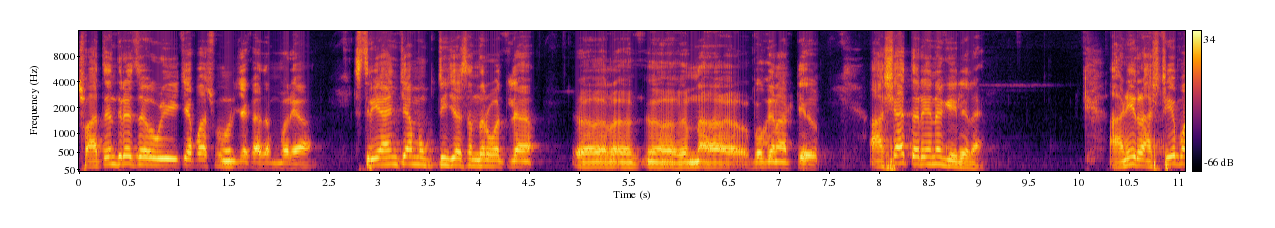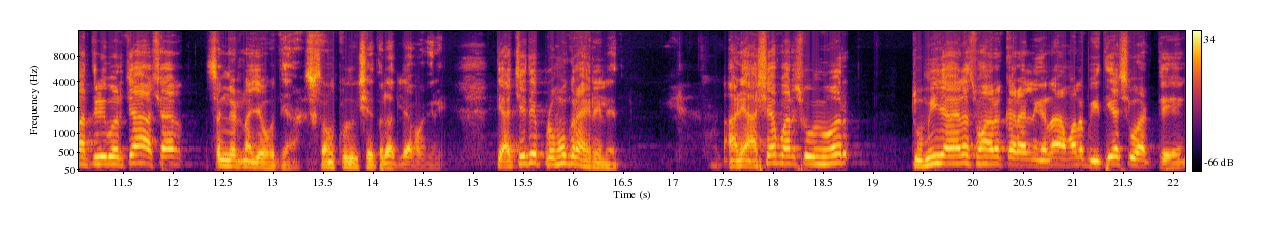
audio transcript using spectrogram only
स्वातंत्र्य चळवळीच्या पार्श्वभूमीच्या कादंबऱ्या स्त्रियांच्या मुक्तीच्या संदर्भातल्या ना- भोगनाट्य अशा तऱ्हेनं गेलेलं आहे. आणि राष्ट्रीय पातळीवरच्या अशा संघटना ज्या होत्या सांस्कृतिक क्षेत्रातल्या वगैरे त्याचे ते प्रमुख राहिलेले आहेत. आणि अशा पार्श्वभूमीवर तुम्ही ज्यावेळेला स्मारक करायला निघाला आम्हाला भीती अशी वाटते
